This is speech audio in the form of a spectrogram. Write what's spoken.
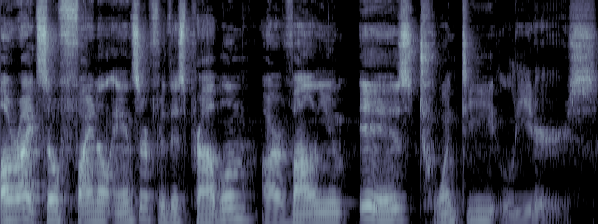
All right, so final answer for this problem. Our volume is 20 liters.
